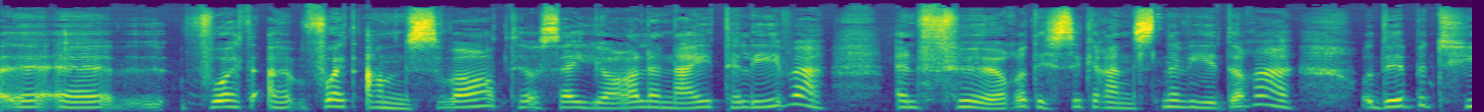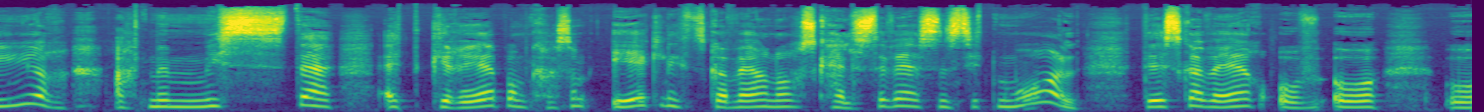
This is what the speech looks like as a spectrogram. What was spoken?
eh, få, et, få et ansvar til å si ja eller nei til livet. En fører disse grensene videre. og det betyr betyr at vi mister et grep om hva som egentlig skal være norsk helsevesen sitt mål. Det skal være å, å, å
